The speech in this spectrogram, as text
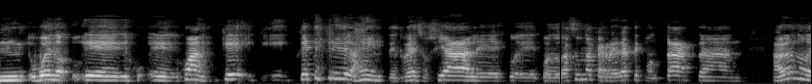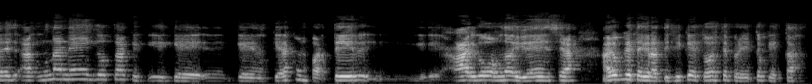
Mm, bueno, eh, eh, Juan, ¿qué, ¿qué, te escribe la gente en redes sociales? Cuando haces una carrera te contactan, Háblanos de una anécdota que, que, nos quieras compartir, algo, una vivencia, algo que te gratifique de todo este proyecto que estás,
